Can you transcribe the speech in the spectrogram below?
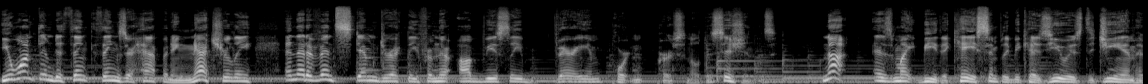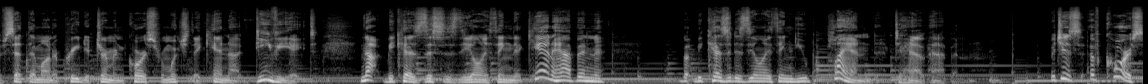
You want them to think things are happening naturally and that events stem directly from their obviously very important personal decisions. Not, as might be the case, simply because you, as the GM, have set them on a predetermined course from which they cannot deviate. Not because this is the only thing that can happen but because it is the only thing you planned to have happen. Which is, of course,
